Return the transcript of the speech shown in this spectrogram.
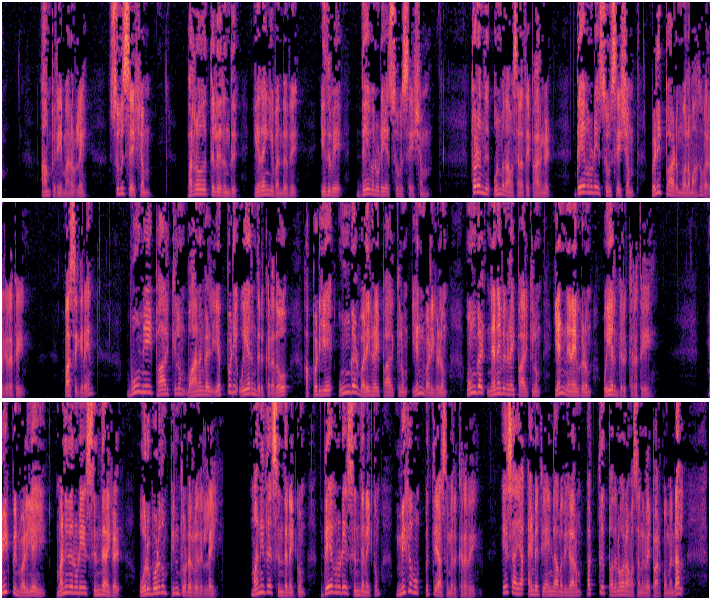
ஆம் பிரியமானவர்களே சுவிசேஷம் பரலோகத்திலிருந்து இறங்கி வந்தது. இதுவே தேவனுடைய சுவிசேஷம். தொடர்ந்து ஒன்பதாம் வசனத்தை பாருங்கள். தேவனுடைய சுவிசேஷம் வெளிப்பாடு மூலமாக வருகிறது. வாசிக்கிறேன். பூமியை பார்க்கிலும் வானங்கள் எப்படி உயர்ந்திருக்கிறதோ அப்படியே உங்கள் வழிகளை பார்க்கிலும் என் வழிகளும் உங்கள் நினைவுகளை பார்க்கிலும் என் நினைவுகளும் உயர்ந்திருக்கிறது. மீட்பின் வழியை மனிதனுடைய சிந்தனைகள் ஒருபொழுதும் பின்தொடர்வதில்லை. மனித சிந்தனைக்கும் தேவனுடைய சிந்தனைக்கும் மிகவும் வித்தியாசம் இருக்கிறது. ஏசாயா ஐம்பத்தி ஐந்தாம் அதிகாரம் பத்து பதினோராம் வசனங்களை பார்ப்போம் என்றால்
